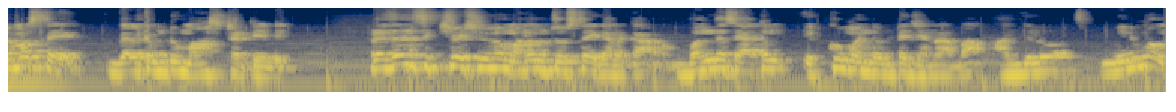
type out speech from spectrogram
నమస్తే welcome to master TV. Present సిచ్యువేషన్లో మనం చూస్తే కనుక వంద శాతం ఎక్కువ మంది ఉంటే జనాభా అందులో మినిమం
